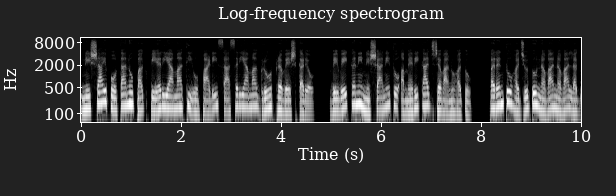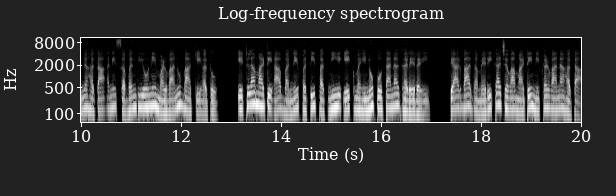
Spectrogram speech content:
નિશાએ પોતાનો પગ પિયરિયામાંથી ઉપાડી સાસરિયામાં ગૃહ પ્રવેશ કર્યો. વિવેક અને નિશાને તો અમેરિકા જ જવાનું હતું, પરંતુ હજુ તો નવા નવા લગ્ન હતા અને સંબંધીઓને મળવાનું બાકી હતું. એટલા માટે આ બંને પતિ પત્નીએ એક મહિનો પોતાના ઘરે રહી, ત્યારબાદ અમેરિકા જવા માટે નીકળવાના હતા.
